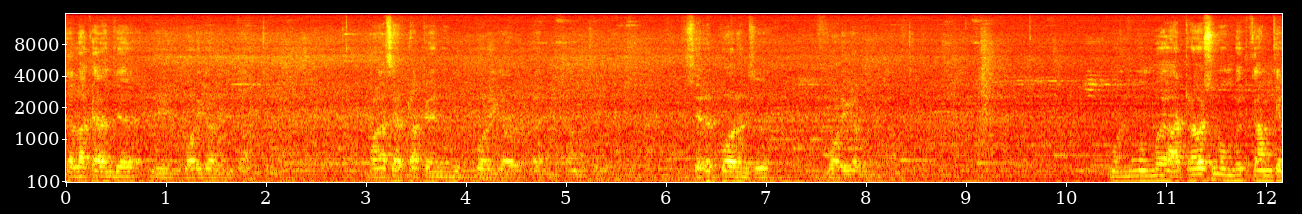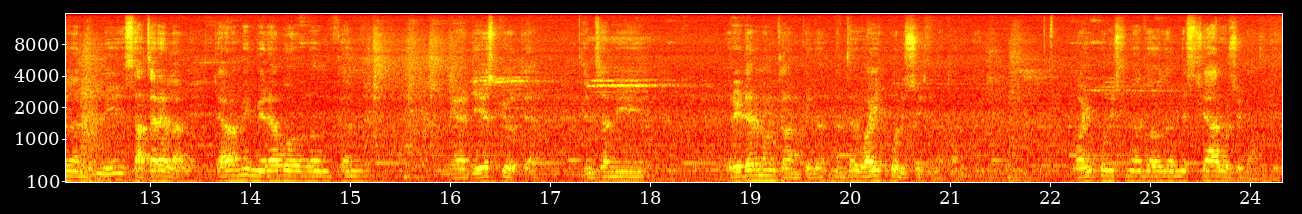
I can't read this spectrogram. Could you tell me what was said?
कलाकारांच्या मी बॉडीगार्ड म्हणून काम केलं. बाळासाहेब ठाकरेंनी बॉडीगार्ड म्हणून काम केलं. शरद पवारांचं बॉडीगार्ड म्हणून काम केलं. म्हणून मुंबई अठरा वर्ष मुंबईत काम केल्यानंतर मी साताऱ्याला आलो. त्यावेळेला मी मीरा बोरवणकर या डी एस पी होत्या. त्यांचा मी रेडर म्हणून काम केलं. नंतर वाई पोलीस स्टेशनला काम केलं. वाई पोलीस स्टेशनला जवळजवळ मी चार वर्ष काम केलं.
